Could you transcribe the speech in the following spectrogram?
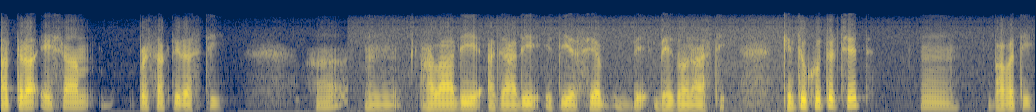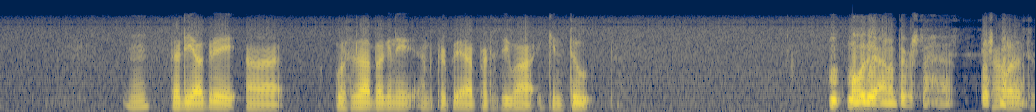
अत्र येषां प्रसक्तिरस्ति। हलादि अजादि इति अस्य भेदो नास्ति। किन्तु कुत्रचित् भवति। तर्हि अग्रे वसुधा भगिनी कृपया पठति वा? किन्तु महोदय अनन्तकृष्णः। प्रश्नः। वदतु।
